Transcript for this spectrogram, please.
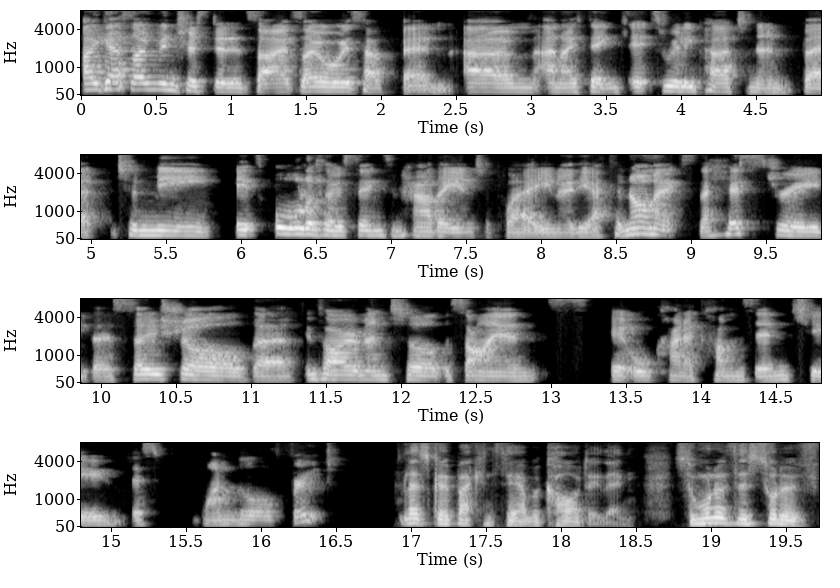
I guess I'm interested in science. I always have been. Um, and I think it's really pertinent. But to me, it's all of those things and how they interplay, you know, the economics, the history, the social, the environmental, the science. It all kind of comes into this one little fruit. Let's go back into the avocado then. So, one of the sort of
